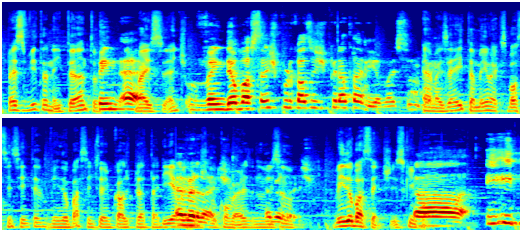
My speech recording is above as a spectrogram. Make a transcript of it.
o PS Vita nem tanto, é. mas a gente Vendeu bastante por causa de pirataria, mas tudo bem. É, mas aí também o Xbox 360 vendeu bastante também por causa de pirataria, É mas a verdade, gente não conversa, não, é isso não- verdade. Vendeu bastante, isso que importa. Ah, e e-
